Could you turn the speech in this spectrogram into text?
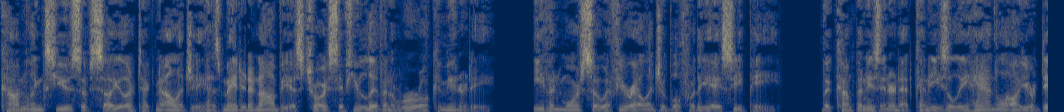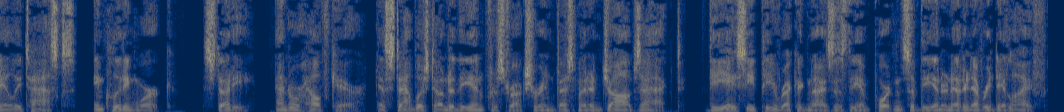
Comlink's use of cellular technology has made it an obvious choice if you live in a rural community. Even more so if you're eligible for the ACP. The company's internet can easily handle all your daily tasks, including work, study, and or healthcare. Established under the Infrastructure Investment and Jobs Act, the ACP recognizes the importance of the internet in everyday life,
